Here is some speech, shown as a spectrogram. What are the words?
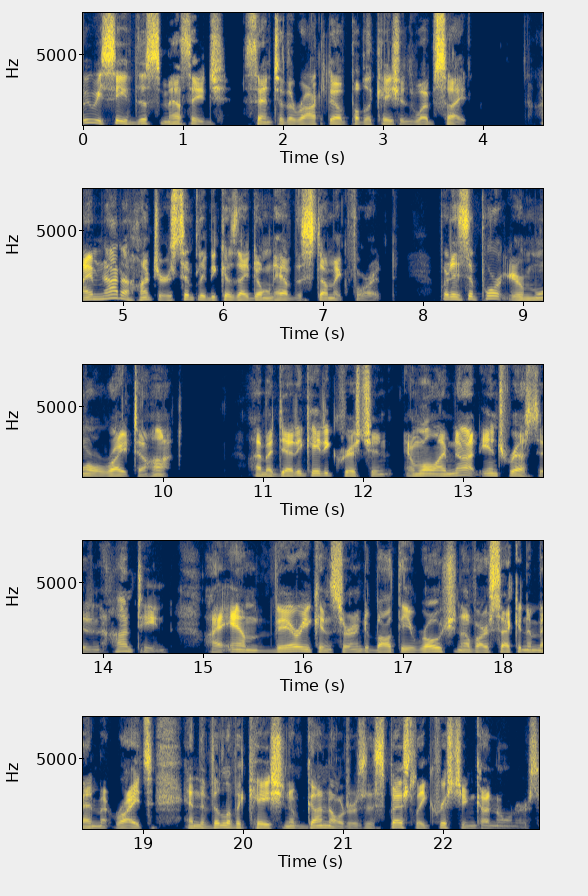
We received this message sent to the Rock Dove Publications website. I am not a hunter simply because I don't have the stomach for it but I support your moral right to hunt. I'm a dedicated Christian, and while I'm not interested in hunting, I am very concerned about the erosion of our Second Amendment rights and the vilification of gun owners, especially Christian gun owners.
